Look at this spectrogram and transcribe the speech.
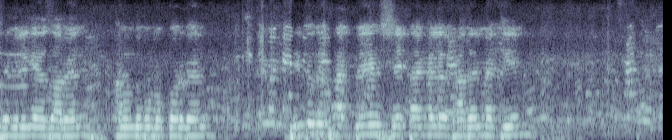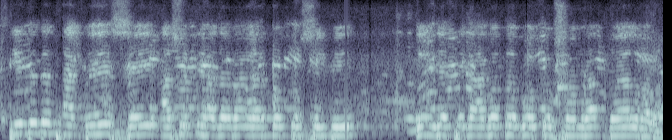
ফ্যামিলি নিয়ে যাবেন, আনন্দ উপভোগ করবেন। দ্বিতীয়তে থাকবে সেই টাঙ্গাইলের ভাদাইমা টিম তৃতীয়তে থাকবে সেই আষট্টি হাজার বাংলার কৌতুক শিল্পী, ইন্ডিয়া থেকে আগত কৌতুক সম্রাট দয়াল বাবা।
